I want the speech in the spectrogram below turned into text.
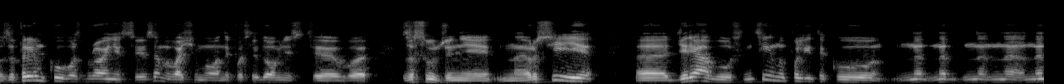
затримку в озброєннях, через це ми бачимо непослідовність е, в засудженні Росії, діряву санкційну політику, не, не, не, не- не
